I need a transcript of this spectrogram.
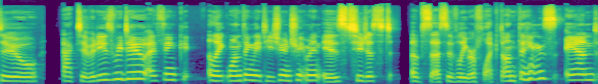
to activities we do, I think like one thing they teach you in treatment is to just obsessively reflect on things and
